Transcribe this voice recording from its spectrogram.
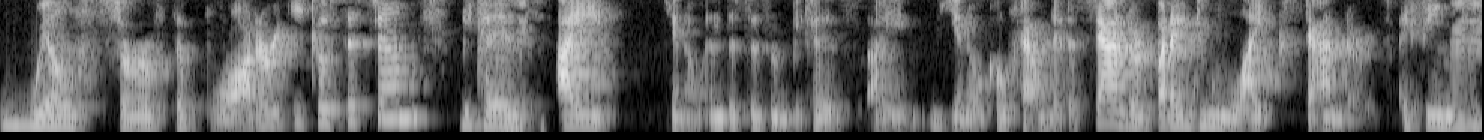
will serve the broader ecosystem because mm. i you know and this isn't because i you know co-founded a standard but i do like standards i think mm.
